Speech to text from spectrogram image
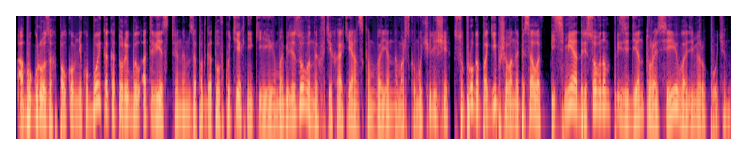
Об угрозах полковнику Бойко, который был ответственным за подготовку техники и мобилизованных в Тихоокеанском военно-морском училище, супруга погибшего написала в письме, адресованном президенту России Владимиру Путину.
